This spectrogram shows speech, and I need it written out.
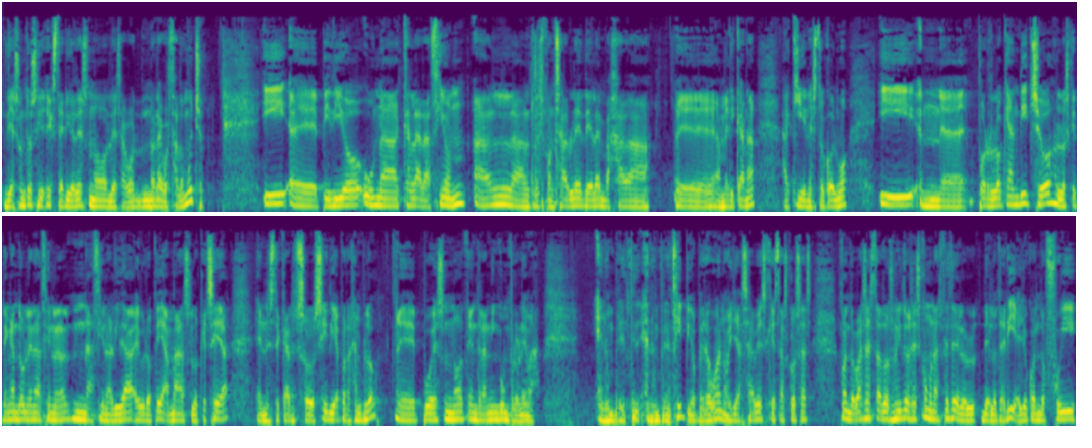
de Asuntos Exteriores no, les ha, no le ha costado mucho. Y eh, pidió una aclaración al, al responsable de la embajada eh, americana aquí en Estocolmo y mm, eh, por lo que han dicho los que tengan doble nacional- nacionalidad europea más lo que sea en este caso Siria por ejemplo eh, pues no tendrán ningún problema en un, en un principio, pero bueno, ya sabes que estas cosas, cuando vas a Estados Unidos es como una especie de, de lotería. Yo cuando fui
